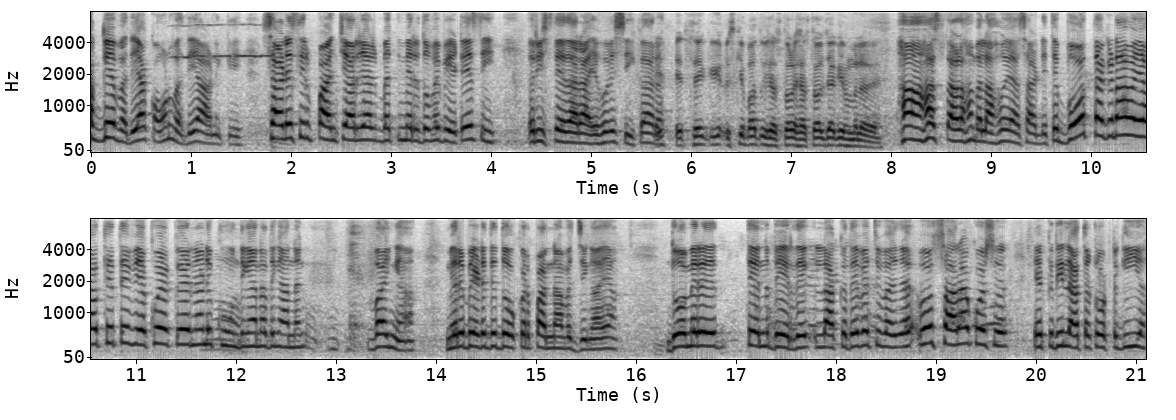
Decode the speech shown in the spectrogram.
ਅੱਗੇ ਵਧਿਆ ਕੌਣ ਵਧਿਆ ਆਣ ਕੇ? ਸਾਡੇ ਸਿਰਫ 5-4000 ਬੱਚ ਮੇਰੇ ਦੋਵੇਂ ਬੇਟੇ ਸੀ ਰਿਸ਼ਤੇਦਾਰ ਆਏ ਹੋਏ ਸੀ ਘਰ। ਇੱਥੇ ਕਿ ਇਸਕੇ ਬਾਅਦ ਤੁਸੀਂ ਹਸਪਤਾਲ ਹਸਪਤਾਲ ਜਾ ਕੇ ਹਮਲਾ ਹੋਇਆ? ਹਾਂ ਹਸਪਤਾਲ ਹਮਲਾ ਹੋਇਆ ਸਾਡੇ ਤੇ। ਬਹੁਤ ਤਗੜਾ ਹੋਇਆ ਉੱਥੇ ਤੇ। ਵੇਖੋ ਇੱਕ ਇਹਨਾਂ ਨੇ ਖੂਨ ਦੀਆਂ ਨਦੀਆਂ ਨ- ਵਾਹੀਆਂ ਮੇਰੇ ਬੇਟੇ ਦੇ ਦੋ ਕਿਰਪਾਨਾਂ ਵੱਜੀਆਂ ਆ। ਦੋ ਮੇਰੇ ਤਿੰਨ ਦੇਰ ਦੇ ਲੱਕ ਦੇ ਵਿੱਚ ਵੱਜਿਆ। ਉਹ ਸਾਰਾ ਕੁਝ ਇੱਕ ਦੀ ਲੱਤ ਟੁੱਟ ਗਈ ਆ।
